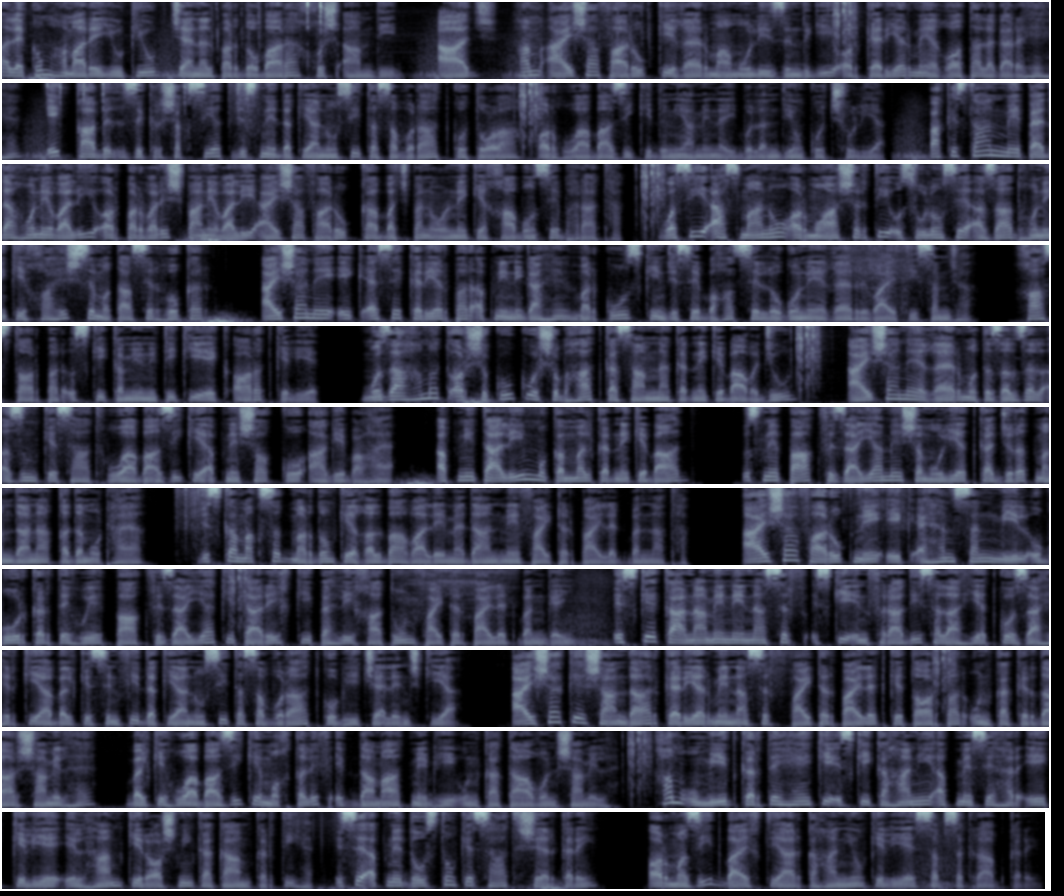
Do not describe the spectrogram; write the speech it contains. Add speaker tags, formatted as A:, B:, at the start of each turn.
A: अलैकुम हमारे YouTube channel पर दोबारा खुश आमदीद। आज हम आयशा फारूक की गैर मामूली ज़िंदगी और करियर में गौता लगा रहे हैं, एक काबिल ज़िक्र शख्सियत जिसने दकियानूसी तस्वुरात को तोड़ा और हुआबाजी की दुनिया में नई बुलंदियों को छू लिया। पाकिस्तान में पैदा होने वाली और परवरिश पाने वाली आयशा फारूक का बचपन ओढ़ने के ख्वाबों से भरा था। वसी आसमानों और मुआशरती उसूलों से आज़ाद होने की ख्वाहिश से मुतासर होकर, आयशा ने एक ऐसे करियर पर अपनी निगाहें मरकूज की जिसे बहुत से लोगों ने गैर रिवायती समझा। खास तौर पर उसकी कम्युनिटी की एक औरत के लिए। मुजाहमत और शकूक व शुबहत का सामना करने के बावजूद, आयशा ने गैर मुतजलजल अज़म के साथ हुआबाजी के अपने शौक को आगे बढ़ाया। अपनी तालीम मुकम्मल करने के बाद, उसने पाक फिजाइया में शमूलियत का जरूरतमंदाना कदम उठाया, जिसका मकसद मर्दों के गलबा वाले मैदान में फाइटर पायलट बनना था। आयशा फारूक ने एक अहम संग मील अबूर करते हुए पाक फिजाइया की तारीख की पहली खातून फाइटर पायलट बन गईं। इसके कारनामे ने न सिर्फ़ इसकी इनफरादी सलाहियत को ज़ाहिर किया, बल्कि सिंफी दकियानूसी तस्वुरात को भी चैलेंज किया। आयशा के शानदार करियर में न सिर्फ़ फाइटर पायलट के तौर पर उनका किरदार शामिल है, बल्कि हुआबाजी के मुख्तलिफ़ इकदाम में भी उनका ताउन शामिल है। हम उम्मीद करते हैं कि इसकी कहानी अप में से हर एक के लिए इल्हाम की रोशनी का काम करती है। इसे अपने दोस्तों के साथ शेयर करें और मजीद बाख्तियार कहानियों के लिए सब्सक्राइब करें।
